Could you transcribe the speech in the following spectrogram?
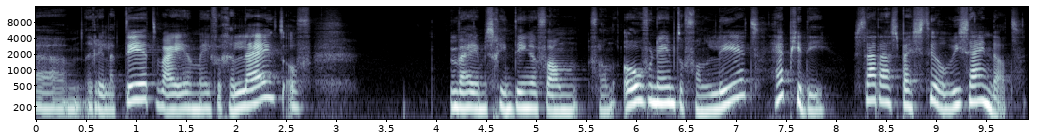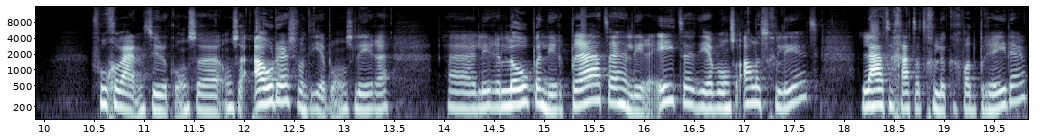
um, relateert, waar je mee vergelijkt of waar je misschien dingen van, van overneemt of van leert, heb je die? Sta daar eens bij stil. Wie zijn dat? Vroeger waren het natuurlijk onze, onze ouders, want die hebben ons leren, uh, leren lopen, leren praten en leren eten. Die hebben ons alles geleerd. Later gaat dat gelukkig wat breder,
